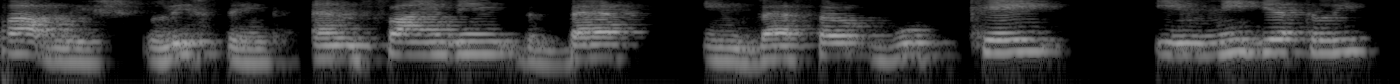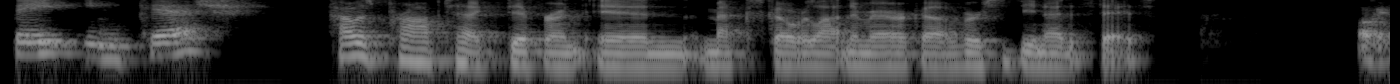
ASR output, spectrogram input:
publish listing and finding the best investor who can immediately pay in cash. How is PropTech different in Mexico or Latin America versus the United States? Okay,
